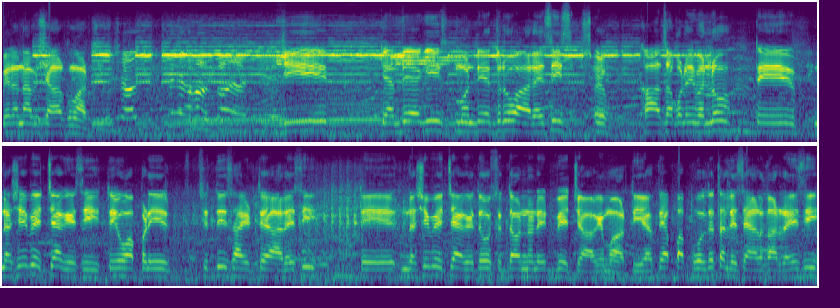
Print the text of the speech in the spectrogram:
ਮੇਰਾ ਨਾਮ ਵਿਸ਼ਾਲ ਕੁਮਾਰ ਜੀ। ਵਿਸ਼ਾਲ ਜੀ ਕਿੱਥੇ ਹਾਦਸਾ ਹੋਇਆ ਜੀ ਇਹ? ਜੀ ਕਹਿੰਦੇ ਆ ਕਿ ਮੁੰਡੇ ਇਧਰੋਂ ਆ ਰਹੇ ਸੀ ਖਾਲਸਾ ਕਾਲਜ ਵੱਲੋਂ ਤੇ ਨਸ਼ੇ ਵਿੱਚ ਹੈਗੇ ਸੀ ਤੇ ਉਹ ਆਪਣੀ ਸਿੱਧੀ ਸਾਈਡ ਤੇ ਆ ਰਹੇ ਸੀ ਤੇ ਨਸ਼ੇ ਵਿੱਚ ਹੈਗੇ ਤੇ ਉਹ ਸਿੱਧਾ ਉਹਨਾਂ ਨੇ ਵਿੱਚ ਆ ਕੇ ਮਾਰਤੀ ਆ ਤੇ ਆਪਾਂ ਪੁਲ ਦੇ ਥੱਲੇ ਸੈਲ ਕਰ ਰਹੇ ਸੀ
